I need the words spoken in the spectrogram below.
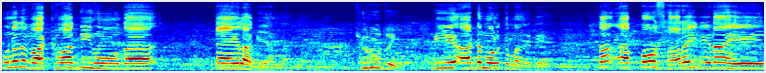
ਉਹਨਾਂ ਦੇ ਵੱਖਵਾਦੀ ਹੋਣ ਦਾ ਟੈਗ ਲੱਗ ਜਾਂਦਾ, ਸ਼ੁਰੂ ਤੋਂ ਹੀ, ਵੀ ਇਹ ਅੱਡ ਮੁਲਕ ਮੰਗਦੇ ਤਾਂ ਆਪਾਂ ਉਹ ਸਾਰਾ ਹੀ ਜਿਹੜਾ ਇਹ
